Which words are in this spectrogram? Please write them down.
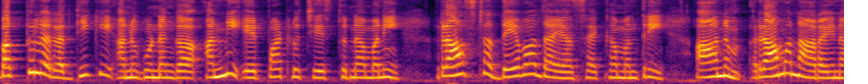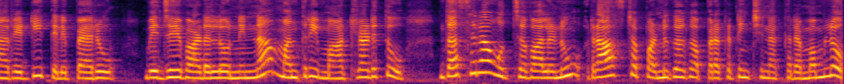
భక్తుల రద్దీకి అనుగుణంగా అన్ని ఏర్పాట్లు చేస్తున్నామని రాష్ట దేవాదాయ శాఖ మంత్రి ఆనం రామనారాయణారెడ్డి తెలిపారు. విజయవాడలో నిన్న మంత్రి మాట్లాడుతూ దసరా ఉత్సవాలను రాష్ట పండుగగా ప్రకటించిన క్రమంలో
